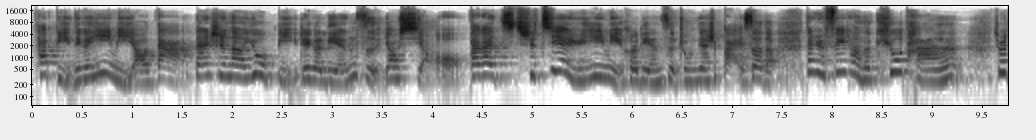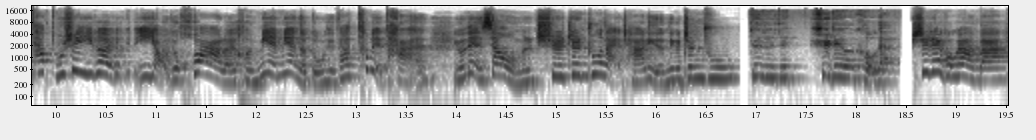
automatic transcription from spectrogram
它比那个薏米要大，但是呢又比这个莲子要小，大概是介于薏米和莲子中间，是白色的，但是非常的 Q 弹，就是它不是一个一咬就化了很面面的东西，它特别弹，有点像我们吃珍珠奶茶里的那个珍珠。对对对，是这个口感，是这口感吧？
